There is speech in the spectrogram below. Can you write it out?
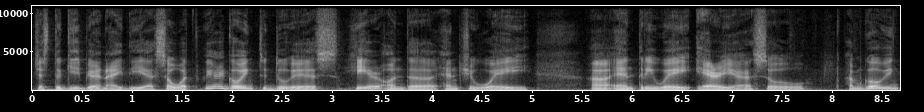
just to give you an idea. So what we are going to do is here on the entryway uh, entryway area. So I'm going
